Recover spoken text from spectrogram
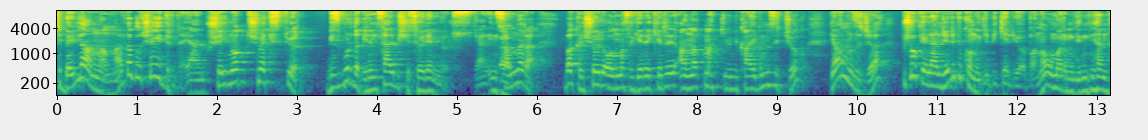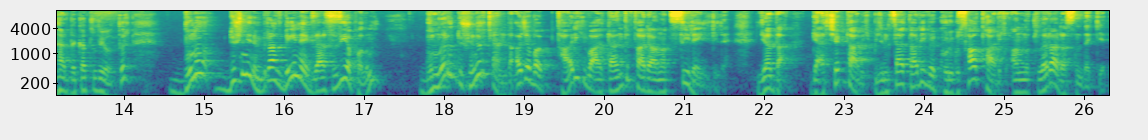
Ki belli anlamlarda bu şeydir de yani bu şeyi not düşmek istiyorum. Biz burada bilimsel bir şey söylemiyoruz. Yani insanlara evet. Bakın şöyle olması gerekir anlatmak gibi bir kaygımız hiç yok. Yalnızca bu çok eğlenceli bir konu gibi geliyor bana. Umarım dinleyenler de katılıyordur. Bunu düşünelim biraz beyin egzersizi yapalım. Bunları düşünürken de acaba tarih ve alternatif tarih anlatısı ile ilgili ya da gerçek tarih, bilimsel tarih ve kurgusal tarih anlatıları arasındaki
